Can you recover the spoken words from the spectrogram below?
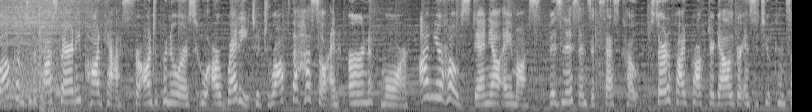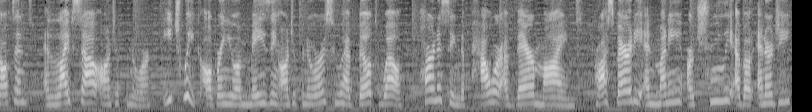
Welcome to the Prosperity Podcast for entrepreneurs who are ready to drop the hustle and earn more. I'm your host, Danielle Amos, business and success coach, certified Proctor Gallagher Institute consultant, and lifestyle entrepreneur. Each week, I'll bring you amazing entrepreneurs who have built wealth, harnessing the power of their mind. Prosperity and money are truly about energy,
